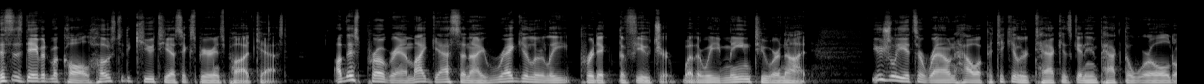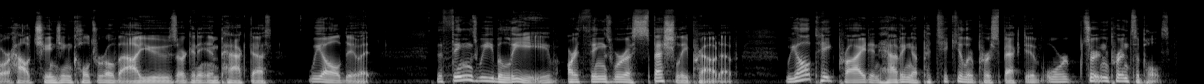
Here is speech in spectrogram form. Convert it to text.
This is David McCall, host of the QTS Experience podcast. On this program, my guests and I regularly predict the future, whether we mean to or not. Usually it's around how a particular tech is going to impact the world or how changing cultural values are going to impact us. We all do it. The things we believe are things we're especially proud of. We all take pride in having a particular perspective or certain principles.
